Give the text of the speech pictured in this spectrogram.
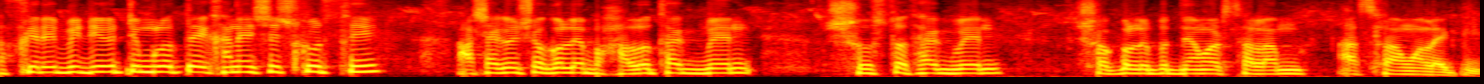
আজকের এই ভিডিওটি মূলত এখানেই শেষ করছি। আশা করি সকলে ভালো থাকবেন, সুস্থ থাকবেন। সকলের প্রতি আমার সালাম। আসসালামু আলাইকুম।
